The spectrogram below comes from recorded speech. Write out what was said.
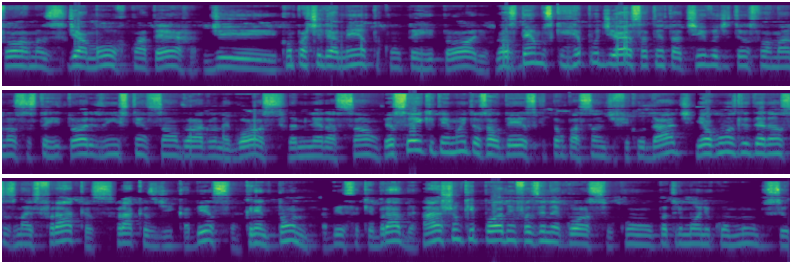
formas de amor com a terra, de compartilhamento com o território. Nós temos que repudiar essa tentativa de transformar nossos territórios em extensão do agronegócio, da mineração. Eu sei que tem muita muitas aldeias que estão passando dificuldade e algumas lideranças mais fracas, fracas de cabeça, crentone, cabeça quebrada, acham que podem fazer negócio com o patrimônio comum do seu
